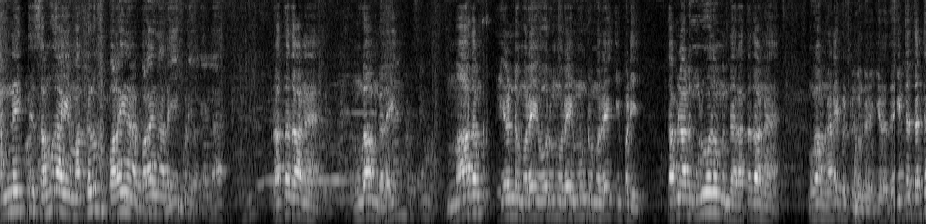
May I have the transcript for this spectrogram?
அனைத்து சமுதாய மக்களும் பழைய பலனடையக்கூடிய வகையில் இரத்த தான முகாம்களை மாதம் இரண்டு முறை ஒரு முறை மூன்று முறை இப்படி தமிழ்நாடு முழுவதும் இந்த இரத்த தான முகாம் நடைபெற்று கொண்டிருக்கிறது. கிட்டத்தட்ட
